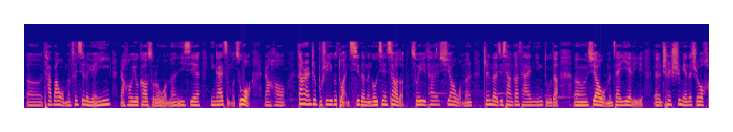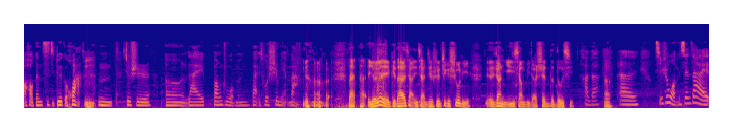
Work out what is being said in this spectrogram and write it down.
呃，他帮我们分析了原因，然后又告诉了我们一些应该怎么做。然后当然这不是一个短期的能够见效的，所以他需要我们真的就像刚才您读的，嗯，需要我们在夜里呃趁失眠的时候好好跟自己对个话。嗯嗯，就是嗯、呃来帮助我们摆脱失眠吧。嗯 来，呃圆圆也给大家讲一讲，就是这个书里呃让你印象比较深的东西。好的，嗯呃，其实我们现在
